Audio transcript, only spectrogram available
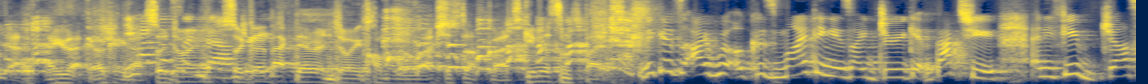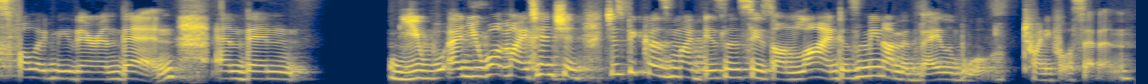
yeah, exactly. Okay, guys. So don't so go back there and don't comment on all stuff, guys. Give us some space. Because I will because my thing is I do get back to you. And if you've just followed me there and then and then you and you want my attention just because my business is online doesn't mean i'm available 24 7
